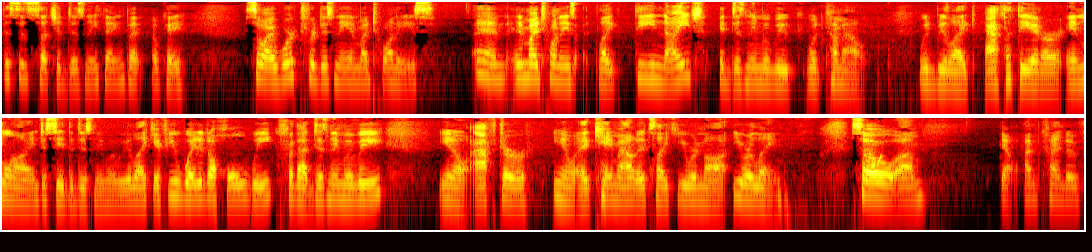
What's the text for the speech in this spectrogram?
this is such a Disney thing. But okay, so I worked for Disney in my twenties, and in my twenties, like the night a Disney movie would come out, we'd be like at the theater in line to see the Disney movie. Like if you waited a whole week for that Disney movie, you know, after you know it came out, it's like you were not you were lame. So um, you know, I'm kind of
